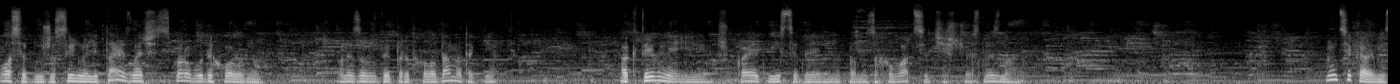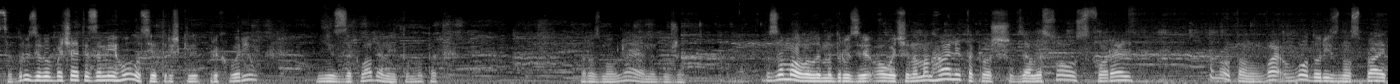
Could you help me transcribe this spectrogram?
Оси дуже сильно літають, значить скоро буде холодно. Вони завжди перед холодами такі активні і шукають місце, де їм, напевно, заховатися чи щось, не знаю. Ну, цікаве місце. Друзі, вибачайте за мій голос, я трішки прихворів, ніс закладений, тому так розмовляю не дуже. Замовили ми, друзі, овочі на мангалі, також взяли соус, форель, ну там воду різну, спрайт,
